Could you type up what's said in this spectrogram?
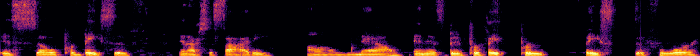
is so pervasive in our society um, now, and it's been perva- pervasive for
